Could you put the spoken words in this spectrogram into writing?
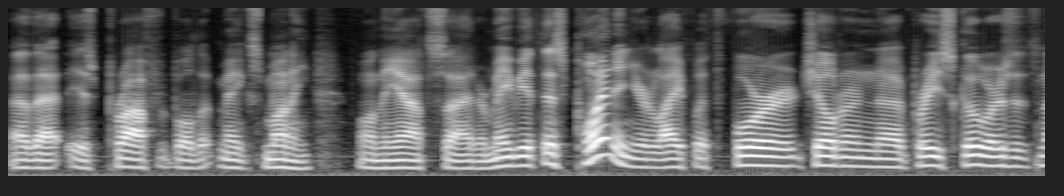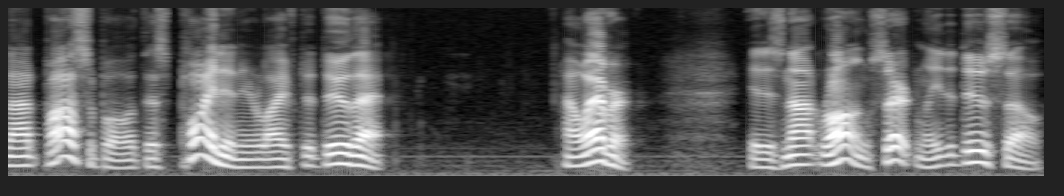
uh, that is profitable, that makes money on the outside, or maybe at this point in your life with four children, uh, preschoolers, it's not possible at this point in your life to do that. However, it is not wrong, certainly, to do so.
